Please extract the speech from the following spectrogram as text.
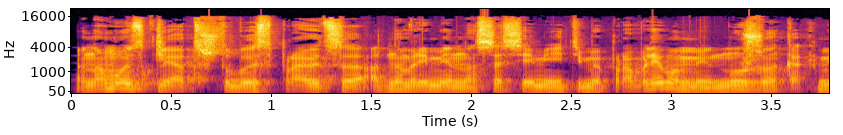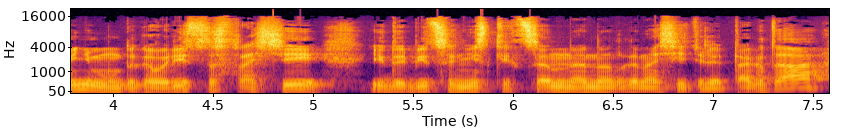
На мой взгляд, чтобы справиться одновременно со всеми этими проблемами, нужно как минимум договориться с Россией и добиться низких цен на энергоносители. Тогда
